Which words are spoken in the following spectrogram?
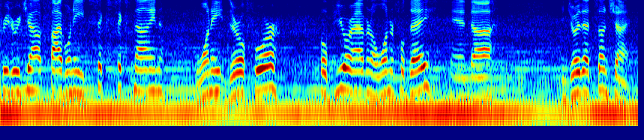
free to reach out 518-669-1804. Hope you are having a wonderful day and uh, enjoy that sunshine.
